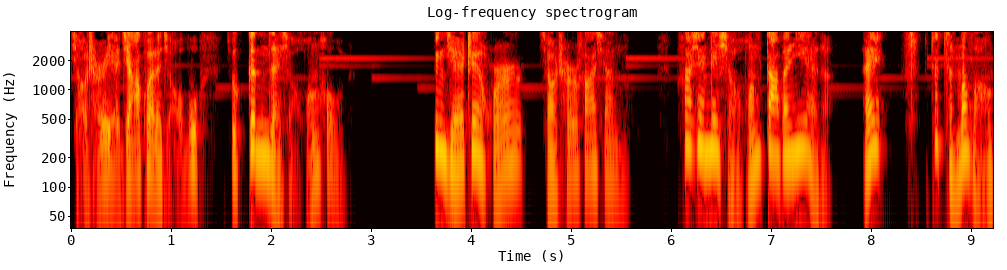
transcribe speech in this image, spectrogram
小陈也加快了脚步，就跟在小黄后边，并且这会儿小陈发现了，发现这小黄大半夜的，哎，这怎么往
